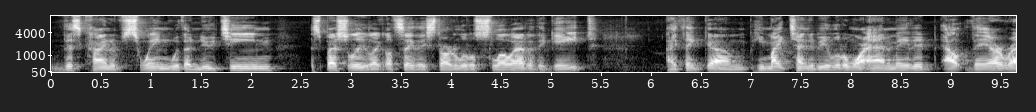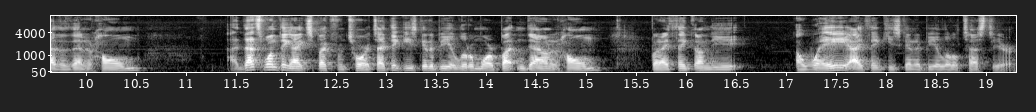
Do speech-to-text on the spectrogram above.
this kind of swing with a new team, especially like let's say they start a little slow out of the gate. I think um, he might tend to be a little more animated out there rather than at home. Uh, that's one thing I expect from Torts. I think he's going to be a little more buttoned down at home, but I think on the away, I think he's going to be a little testier.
